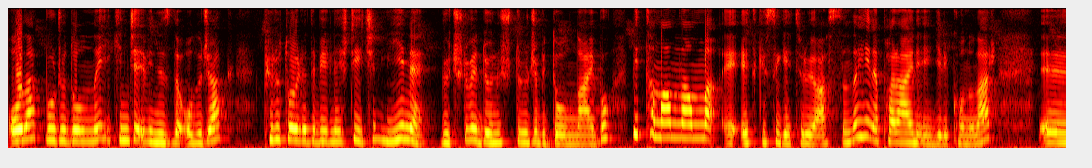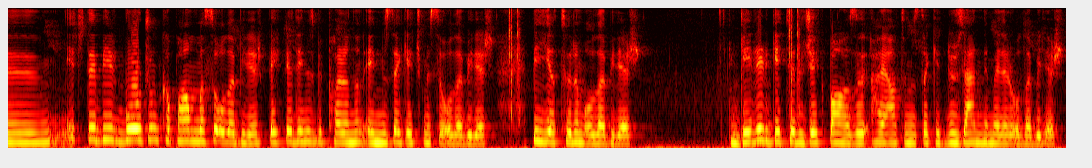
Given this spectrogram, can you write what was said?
Oğlak burcu dolunayı ikinci evinizde olacak Plüto ile de birleştiği için yine güçlü ve dönüştürücü bir dolunay bu. Bir tamamlanma e, etkisi getiriyor aslında. Yine parayla ilgili konular. Ee, işte bir borcun kapanması olabilir. Beklediğiniz bir paranın elinize geçmesi olabilir. Bir yatırım olabilir gelir getirecek bazı hayatınızdaki düzenlemeler olabilir.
